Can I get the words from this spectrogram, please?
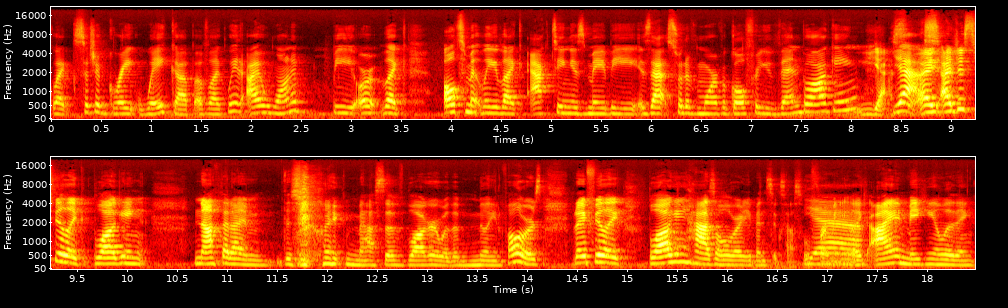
like such a great wake up of like, wait, I want to be or like ultimately like acting is maybe is that sort of more of a goal for you than blogging? Yes. Yes. I, I just feel like blogging, not that I'm this like massive blogger with a million followers, but I feel like blogging has already been successful Yeah. for me. Like I am making a living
